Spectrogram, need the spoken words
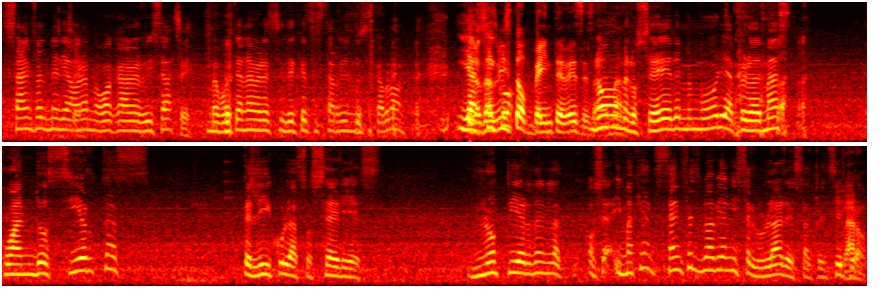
Seinfeld media Sí. hora me voy a cagar de risa. Sí. Me voltean a ver así de qué se está riendo ese cabrón. Y, los has visto 20 veces. No, además. me lo sé de memoria, pero además, cuando ciertas películas o series no pierden la... O sea, imagínate, Seinfeld no había ni celulares al principio. Claro,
